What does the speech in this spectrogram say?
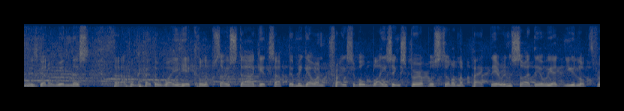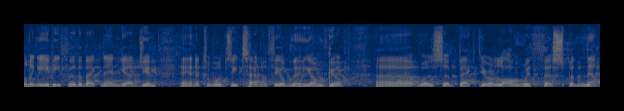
Who's going to win this? Uh, we'll go the way here. Calypso Star gets up. Then we go Untraceable. Blazing Spirit was still in the pack there. Inside there we had New Look, Thrilling Evie. Further back Nangard Jim. And uh, towards the tail of the field, Mooney on Girl uh, was uh, back there along with uh, Spinell.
